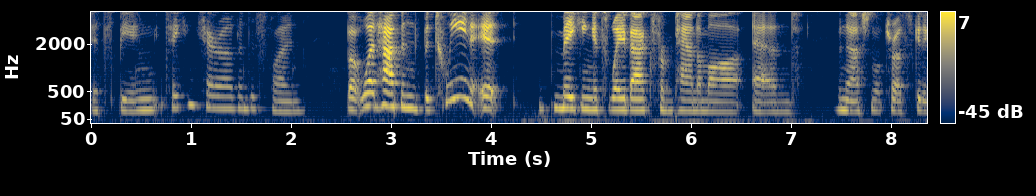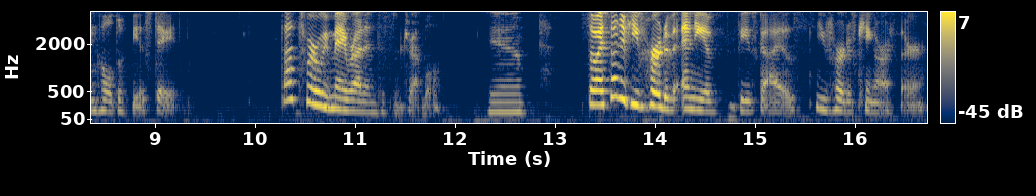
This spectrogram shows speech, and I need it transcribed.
it's being taken care of and is fine. But what happened between it making its way back from Panama and the National Trust getting hold of the estate? That's where we may run into some trouble. Yeah. So I said if you've heard of any of these guys, you've heard of King Arthur.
